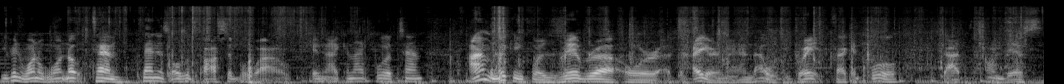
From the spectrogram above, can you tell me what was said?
Even 101. No, 10. 10 is also possible. Wow. Can I can I pull a 10? I'm looking for a zebra or a tiger, man. That would be great if I could pull that on this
